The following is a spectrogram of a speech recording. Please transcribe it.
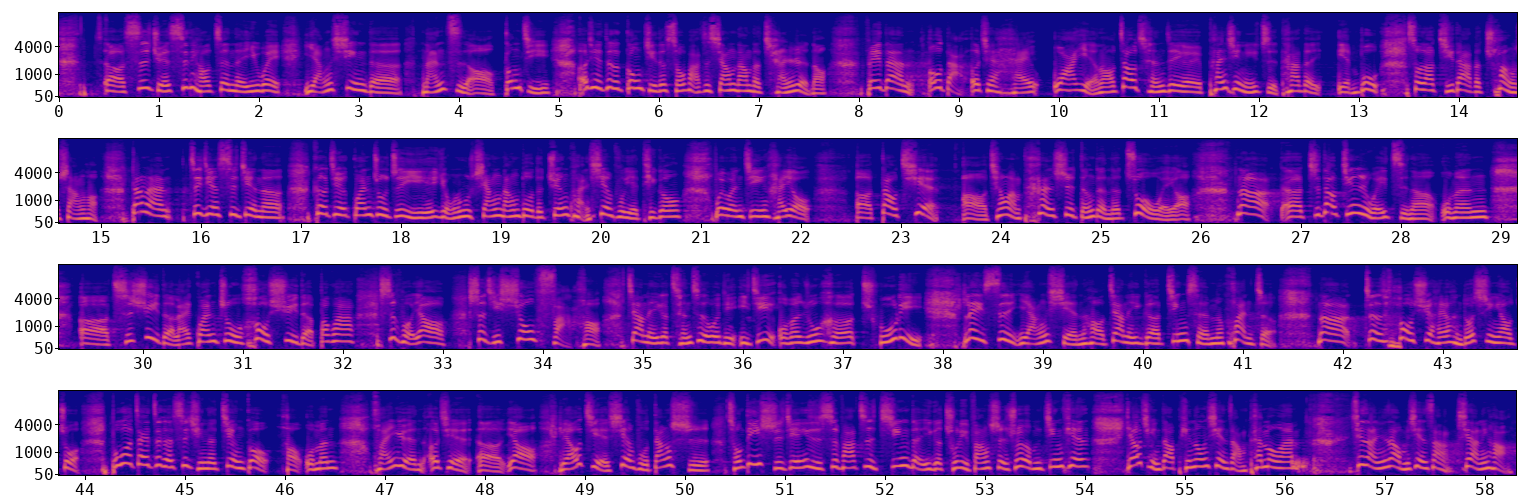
呃失觉失调症的一位阳性的男子哦攻击，而且这个攻击的手法是相当的残忍哦，非但殴打，而且还。挖眼哦，造成这个潘姓女子她的眼部受到极大的创伤哈。当然，这件事件呢，各界关注之余也涌入相当多的捐款，县府也提供慰问金，还有呃道歉。哦，前往探视等等的作为哦，那呃，直到今日为止呢，我们呃持续的来关注后续的，包括是否要涉及修法哈这样的一个层次的问题，以及我们如何处理类似杨贤哈这样的一个精神患者。那这后续还有很多事情要做。不过在这个事情的建构好，我们还原，而且呃要了解县府当时从第一时间一直事发至今的一个处理方式，所以。我们今天邀请到屏东县长潘孟安县长，您在我们线上。县长您好，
